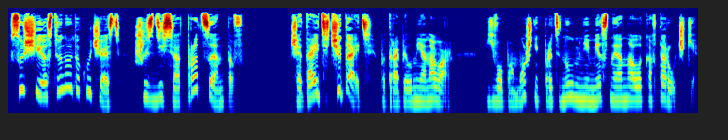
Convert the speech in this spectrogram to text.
Существенную такую часть — 60%. «Читайте, читайте», — поторопил меня Навар. Его помощник протянул мне местный аналог авторучки.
